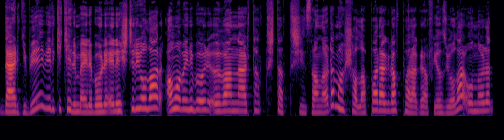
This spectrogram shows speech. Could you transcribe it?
der gibi bir iki kelimeyle böyle eleştiriyorlar ama beni böyle övenler tatlış tatlış insanlar da maşallah paragraf paragraf yazıyorlar. Onları da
